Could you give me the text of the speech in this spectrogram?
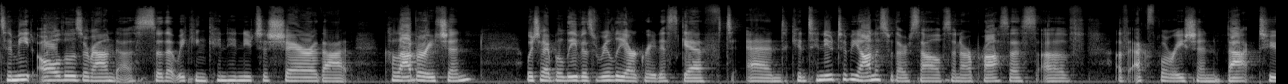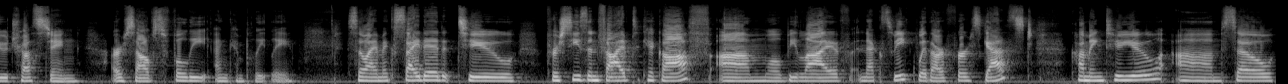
to meet all those around us so that we can continue to share that collaboration which I believe is really our greatest gift, and continue to be honest with ourselves in our process of, of exploration back to trusting ourselves fully and completely. So I'm excited to for season five to kick off. Um, we'll be live next week with our first guest coming to you. Um, so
